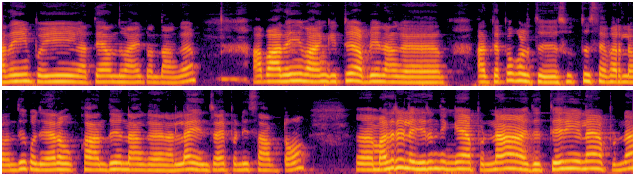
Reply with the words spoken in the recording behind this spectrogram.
அதையும் போய் எங்கள் அத்தையா வந்து வாங்கிட்டு வந்தாங்க. அப்போ அதையும் வாங்கிட்டு அப்படியே நாங்கள் அந்த தெப்பக்குளத்து சுற்று செவரில் வந்து கொஞ்சம் நேரம் உட்காந்து நாங்கள் நல்லா என்ஜாய் பண்ணி சாப்பிட்டோம். மதுரையில் இருந்தீங்க அப்படின்னா இது தெரியல அப்படின்னா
